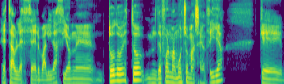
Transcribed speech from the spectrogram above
establecer validaciones, todo esto de forma mucho más sencilla que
